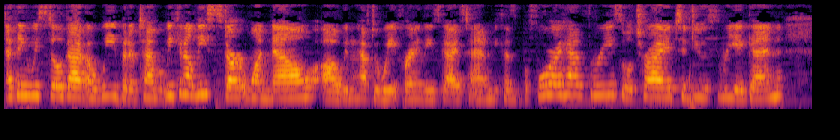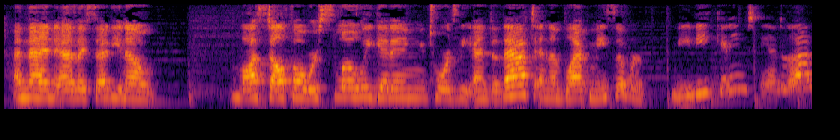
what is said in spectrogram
I think we still got a wee bit of time, but we can at least start one now. Uh, we don't have to wait for any of these guys to end because before I had three, so we'll try to do three again. And then, as I said, you know, Lost Alpha, we're slowly getting towards the end of that, and then Black Mesa, we're maybe getting to the end of that.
